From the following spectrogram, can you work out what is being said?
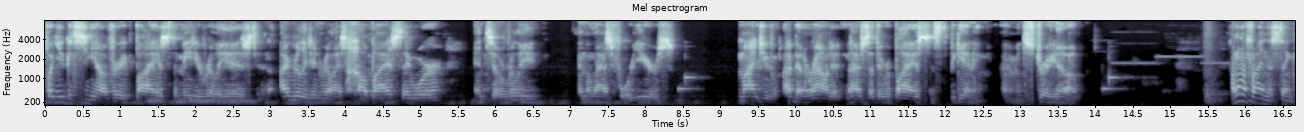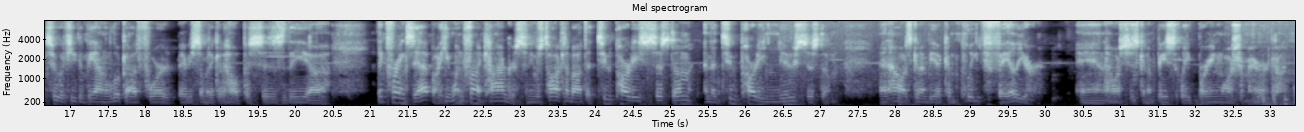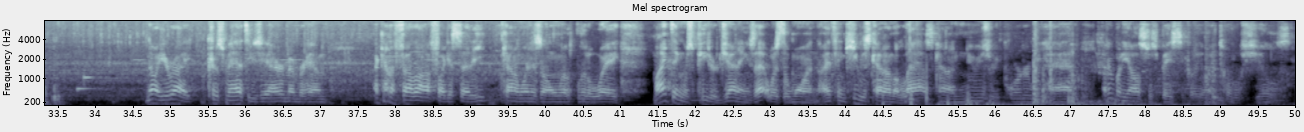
But you can see how very biased the media really is. I really didn't realize how biased they were until really in the last four years. Mind you, I've been around it and I've said they were biased since the beginning. I mean, straight up. I want to find this thing too. If you could be on the lookout for it, maybe somebody could help us. Is the uh, I think Frank Zappa, he went in front of Congress and he was talking about the two party system and the two party news system and how it's going to be a complete failure and how it's just going to basically brainwash America. No, you're right. Chris Matthews, yeah, I remember him. I kind of fell off. Like I said, he kind of went his own little way. My thing was Peter Jennings. That was the one. I think he was kind of the last kind of news reporter we had. Everybody else was basically like total shills.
